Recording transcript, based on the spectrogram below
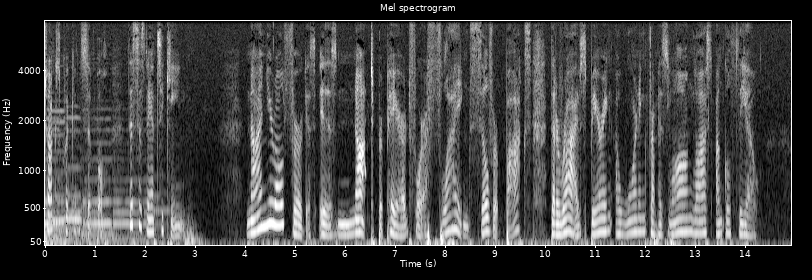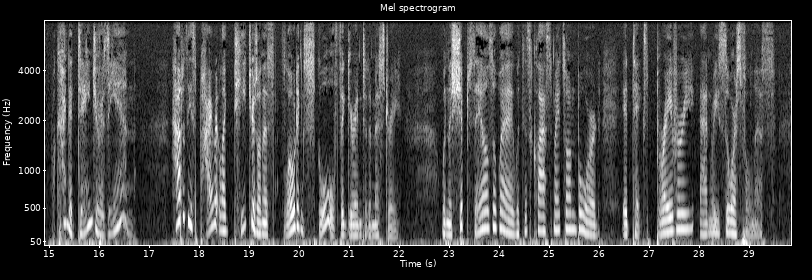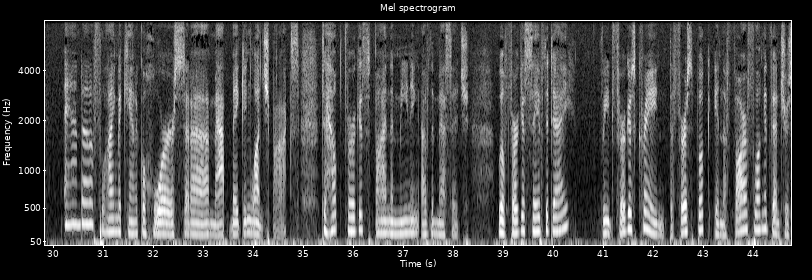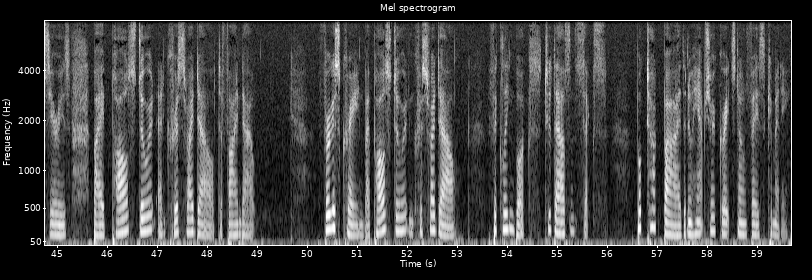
Talks Quick and Simple. This is Nancy Keane. Nine year old Fergus is not prepared for a flying silver box that arrives bearing a warning from his long lost Uncle Theo. What kind of danger is he in? How do these pirate like teachers on this floating school figure into the mystery? When the ship sails away with his classmates on board, it takes bravery and resourcefulness and a flying mechanical horse and a map making lunchbox to help Fergus find the meaning of the message. Will Fergus save the day? Read Fergus Crane, the first book in the Far Flung Adventure series by Paul Stewart and Chris Riddell to find out. Fergus Crane by Paul Stewart and Chris Riddell, Fickling Books, 2006. Book Talk by the New Hampshire Great Stone Face Committee.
